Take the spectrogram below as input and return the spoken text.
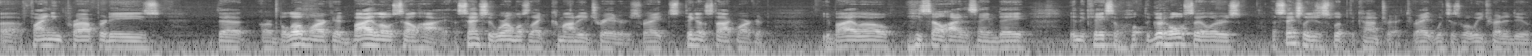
uh, finding properties that are below market, buy low, sell high. Essentially, we're almost like commodity traders, right? Think of the stock market. You buy low, you sell high the same day. In the case of the good wholesalers, essentially you just flip the contract, right? Which is what we try to do.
